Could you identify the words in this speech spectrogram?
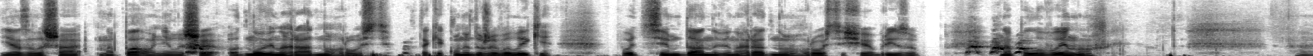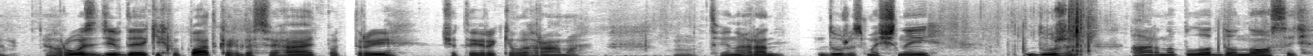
Я залишаю на пагоні лише одну виноградну гроздь, так як вони дуже великі. Потім дану виноградну гроздь ще обрізу наполовину. Е, Грозді в деяких випадках досягають по 3-4 кілограма. От, Виноград дуже смачний, дуже гарно плодоносить.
